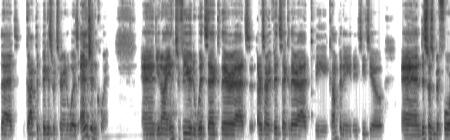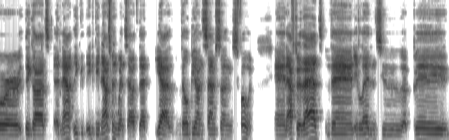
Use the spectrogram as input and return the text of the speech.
that got the biggest return was Enjin Coin. And you know, I interviewed Witsec there at, or sorry, Vidsec there at the company, the CTO, and this was before they got announced. The announcement went out that yeah, they'll be on Samsung's phone. And after that, then it led into a big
